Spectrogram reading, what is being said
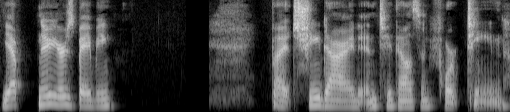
Yep, New Year's baby. But she died in 2014.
